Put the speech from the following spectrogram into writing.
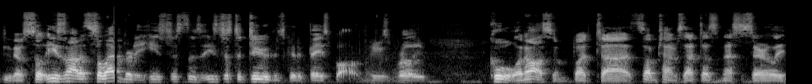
you know, so he's not a celebrity. He's just he's just a dude who's good at baseball. He's really cool and awesome, but uh, sometimes that doesn't necessarily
